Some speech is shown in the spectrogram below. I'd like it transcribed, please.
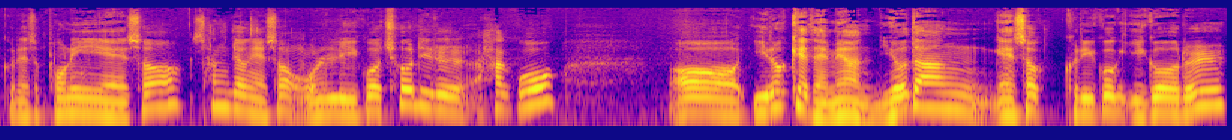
그래서 본회의에서 상정해서 올리고 처리를 하고 어, 이렇게 되면 여당에서 그리고 이거를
